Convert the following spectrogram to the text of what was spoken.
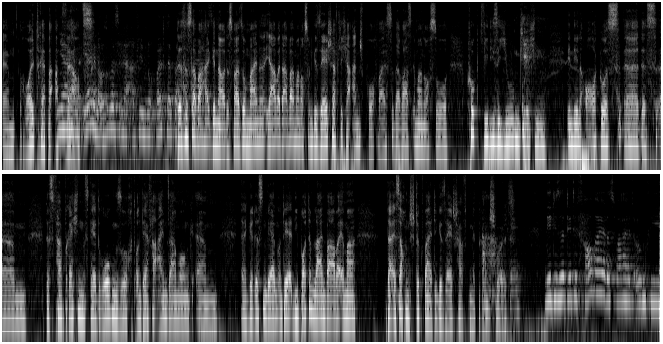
ähm, Rolltreppe abwärts. Ja, ja, genau, sowas in der Art wie Rolltreppe Das abwärts. ist aber halt, genau, das war so meine, ja, aber da war immer noch so ein gesellschaftlicher Anspruch, weißt du, da war es immer noch so, guckt, wie diese Jugendlichen in den Orkus äh, des, ähm, des Verbrechens, der Drogensucht und der Vereinsamung ähm, äh, gerissen werden. Und der, die Bottomline war aber immer, da ist auch ein Stück weit die Gesellschaft mit dran ah, schuld. Okay. Nee, diese DTV-Reihe, das war halt irgendwie, äh,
